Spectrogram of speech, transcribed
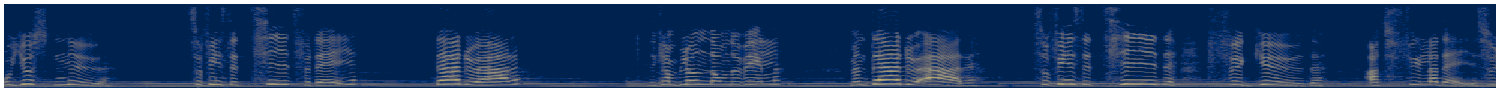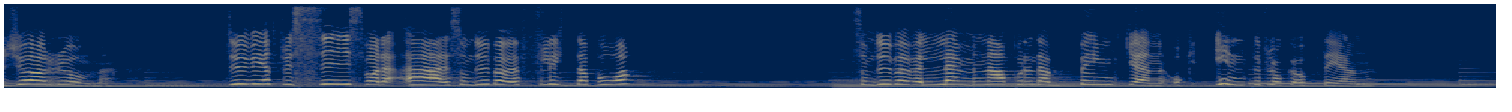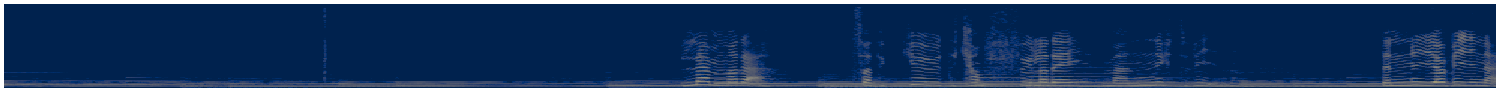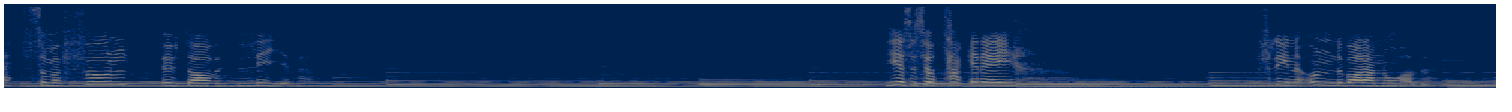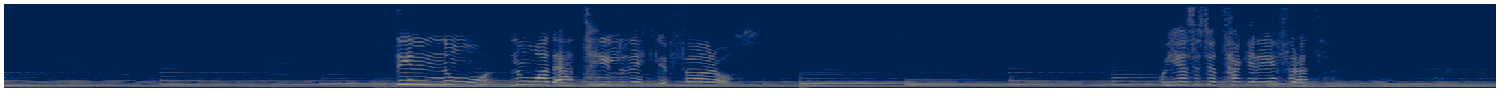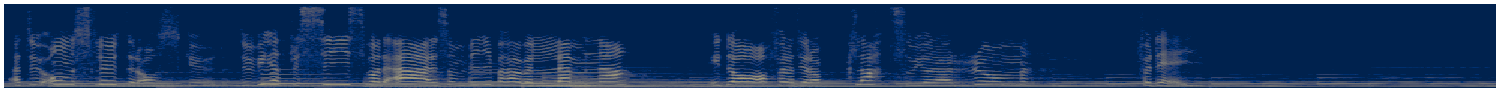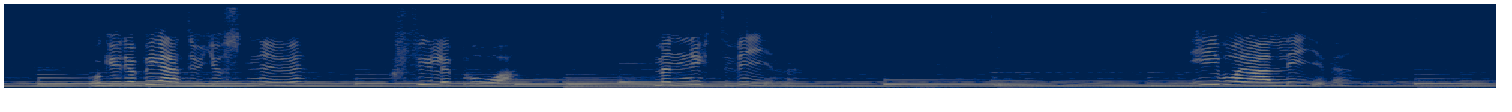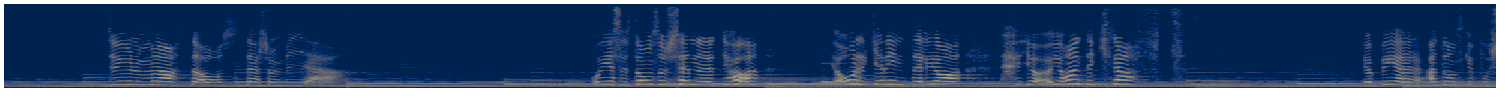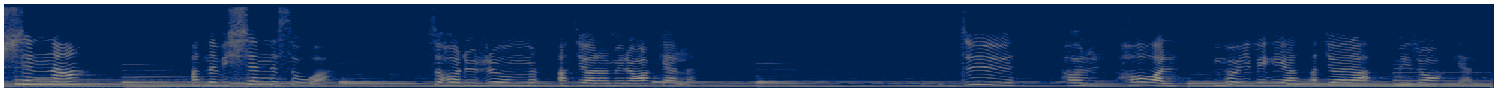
Och just nu så finns det tid för dig, där du är. Du kan blunda om du vill, men där du är så finns det tid för Gud att fylla dig. Så gör rum. Du vet precis vad det är som du behöver flytta på. Som du behöver lämna på den där bänken och inte plocka upp det igen. Lämna det så att Gud kan fylla dig med nytt vin. Det nya vinet som är fullt utav liv. Jesus, jag tackar dig för din underbara nåd. Nåd, är tillräcklig för oss. Och Jesus, jag tackar dig för att, att du omsluter oss, Gud. Du vet precis vad det är som vi behöver lämna idag för att göra plats och göra rum för dig. Och Gud, jag ber att du just nu fyller på med nytt vin i våra liv. Du vill möta oss där som vi är. Och Jesus, de som känner att jag, jag orkar inte eller jag, jag, jag har inte kraft. Jag ber att de ska få känna att när vi känner så, så har du rum att göra mirakel. Du har, har möjlighet att göra mirakel.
